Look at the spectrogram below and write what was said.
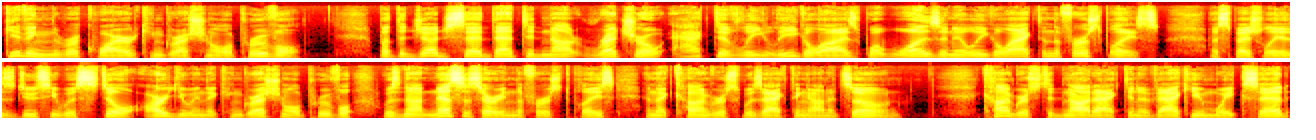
giving the required congressional approval but the judge said that did not retroactively legalize what was an illegal act in the first place, especially as Ducey was still arguing that congressional approval was not necessary in the first place and that Congress was acting on its own. Congress did not act in a vacuum, Wake said,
